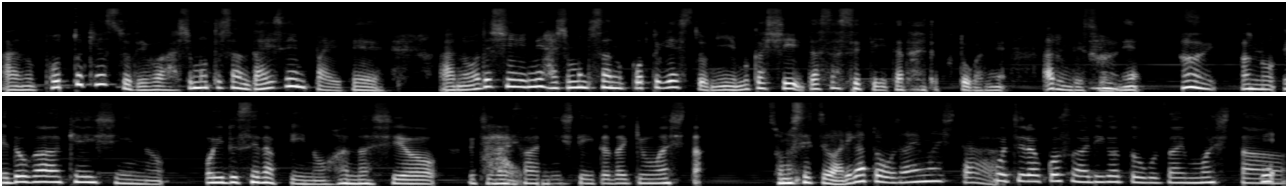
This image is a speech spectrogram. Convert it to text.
あの、ポッドキャストでは橋本さん大先輩で、あの、私に橋本さんのポッドキャストに昔出させていただいたことがね、あるんですよね。はい。あの、江戸川ケイシーのオイルセラピーのお話を内田さんにしていただきました。その説はありがとうございました。こちらこそありがとうございました。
